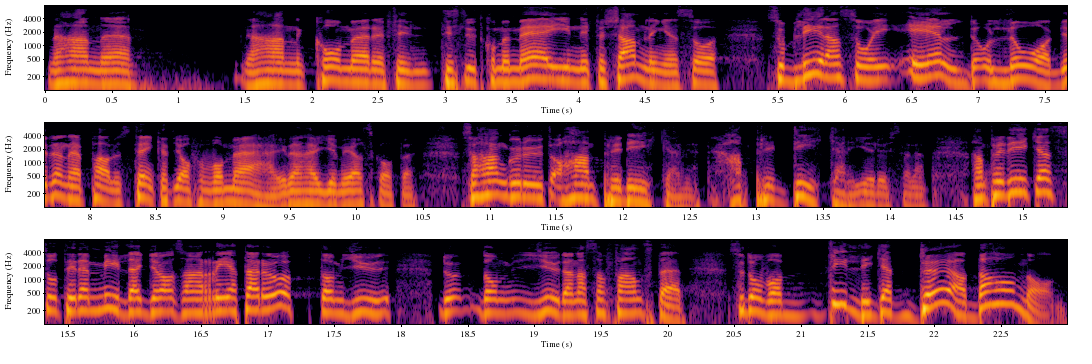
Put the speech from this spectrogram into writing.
när han eh, när han kommer, till slut kommer med in i församlingen så, så blir han så i eld och lågor den här Paulus. Tänk att jag får vara med i den här gemenskapen. Så han går ut och han predikar. Vet ni. Han predikar i Jerusalem. Han predikar så till den milda grad så han retar upp de, ju, de, de judarna som fanns där. Så de var villiga att döda honom.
